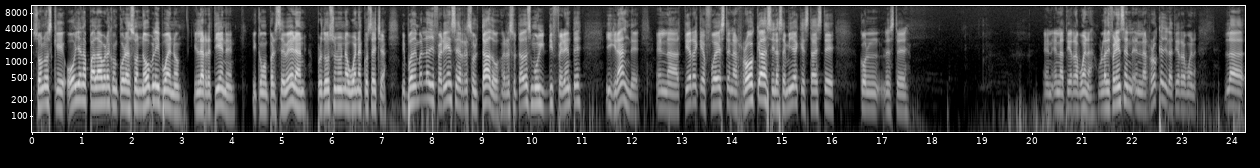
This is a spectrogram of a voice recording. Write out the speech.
son los que oyen la palabra con corazón noble y bueno y la retienen y como perseveran producen una buena cosecha. Y pueden ver la diferencia del resultado. El resultado es muy diferente y grande en la tierra que fue este, en las rocas y la semilla que está este, con este, en, la tierra buena. La diferencia en, las rocas y la tierra buena. La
